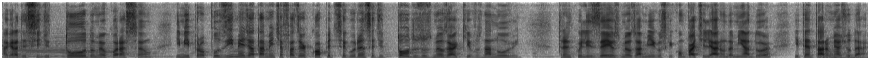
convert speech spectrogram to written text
Agradeci de todo o meu coração e me propus imediatamente a fazer cópia de segurança de todos os meus arquivos na nuvem. Tranquilizei os meus amigos que compartilharam da minha dor e tentaram me ajudar.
